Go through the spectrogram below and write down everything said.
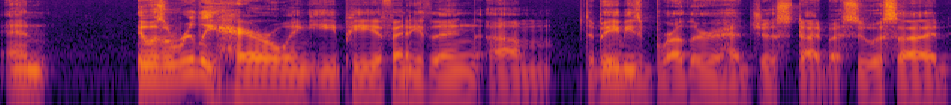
And it was a really harrowing EP, if anything. Um, DaBaby's brother had just died by suicide.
